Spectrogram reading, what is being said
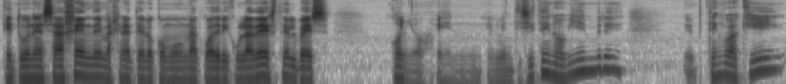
que tú en esa agenda, imagínatelo como una cuadrícula de Excel, ves coño, en el 27 de noviembre eh, tengo aquí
